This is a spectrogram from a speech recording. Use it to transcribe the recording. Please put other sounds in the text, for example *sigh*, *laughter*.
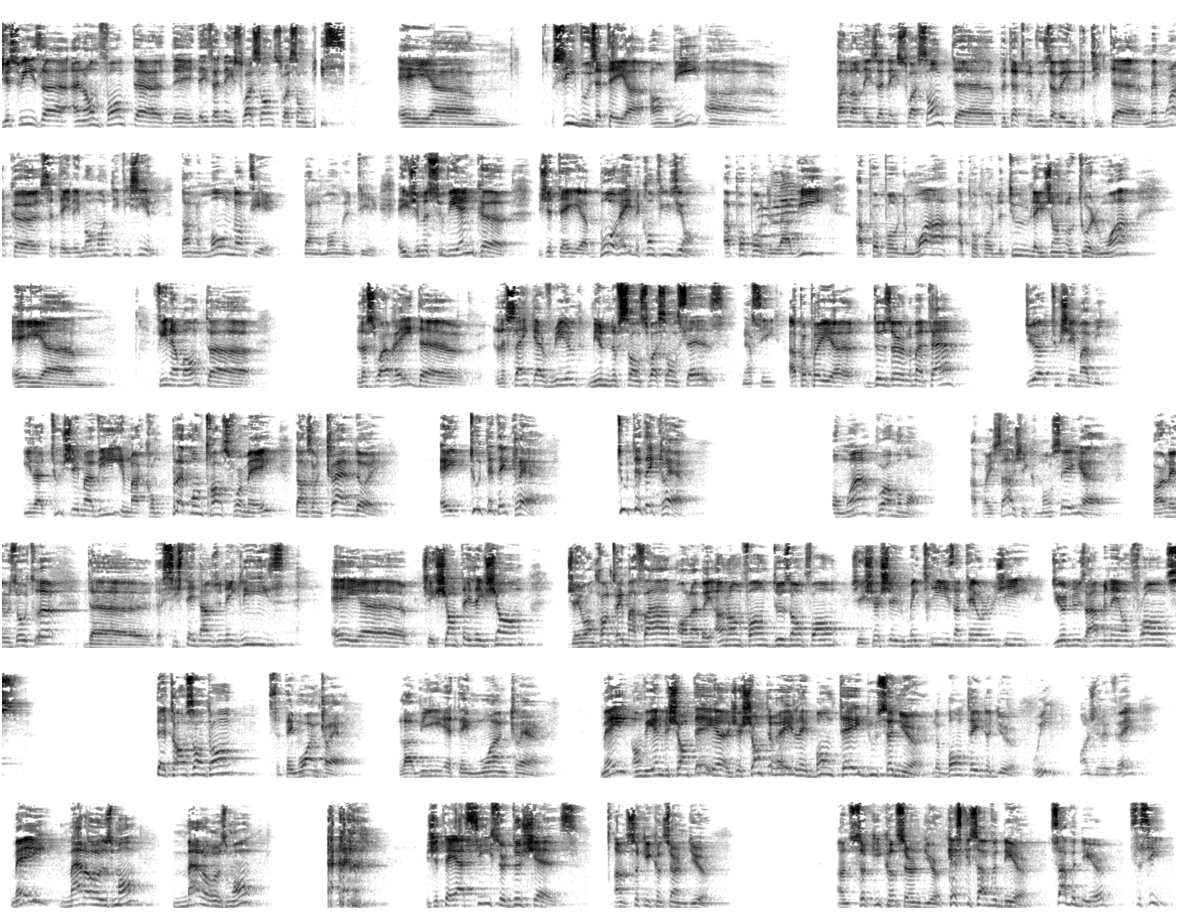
Je suis euh, un enfant euh, des, des années 60-70 et euh, si vous étiez en vie pendant les années 60, euh, peut-être vous avez une petite mémoire que c'était des moments difficiles dans le monde entier dans le monde entier. Et je me souviens que j'étais bourré de confusion à propos de la vie, à propos de moi, à propos de tous les gens autour de moi. Et euh, finalement, euh, la soirée de le 5 avril 1976, merci, à peu près euh, deux heures le matin, Dieu a touché ma vie. Il a touché ma vie, il m'a complètement transformé dans un clin d'œil. Et tout était clair. Tout était clair. Au moins pour un moment. Après ça, j'ai commencé à parler aux autres, de- d'assister dans une église, et euh, j'ai chanté les chants, j'ai rencontré ma femme, on avait un enfant, deux enfants, j'ai cherché une maîtrise en théologie, Dieu nous a amenés en France. De temps en temps, c'était moins clair. La vie était moins claire. Mais on vient de chanter, euh, je chanterai les bontés du Seigneur, la bonté de Dieu. Oui, moi je l'ai fait. Mais malheureusement, malheureusement, *coughs* j'étais assis sur deux chaises en ce qui concerne Dieu. En ce qui concerne Dieu. Qu'est-ce que ça veut dire? Ça veut dire ceci.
